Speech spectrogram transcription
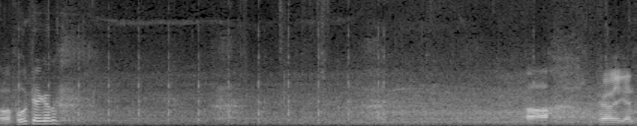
Og fodgængerne. Og kører igen.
